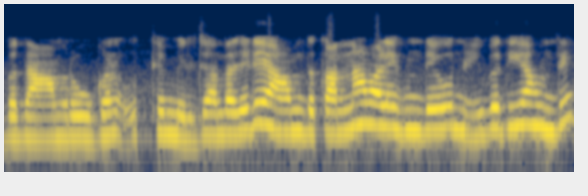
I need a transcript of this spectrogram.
ਬਦਾਮ, ਰੋਗਣ ਉੱਥੇ ਮਿਲ ਜਾਂਦਾ। ਜਿਹੜੇ ਆਮ ਦੁਕਾਨਾਂ ਵਾਲੇ ਹੁੰਦੇ, ਉਹ ਨਹੀਂ ਵਧੀਆ ਹੁੰਦੇ।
